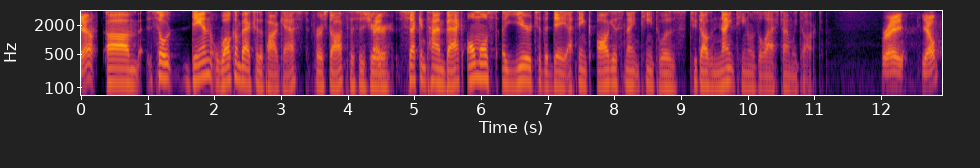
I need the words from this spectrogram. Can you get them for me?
Yeah. Um so dan welcome back to the podcast. First off this is your second time back almost a year to the date. I think august 19th was 2019 was the last time we talked. Right. Yep.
